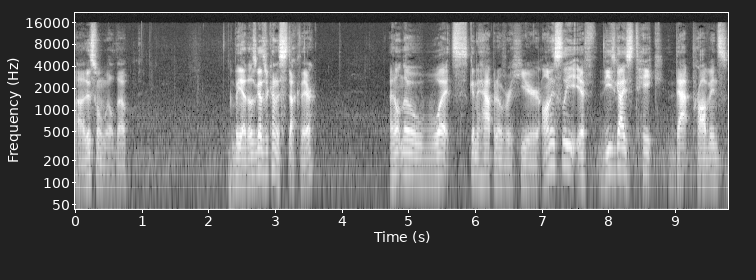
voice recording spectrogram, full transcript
Uh, this one will, though. But yeah, those guys are kind of stuck there. I don't know what's going to happen over here. Honestly, if these guys take that province,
